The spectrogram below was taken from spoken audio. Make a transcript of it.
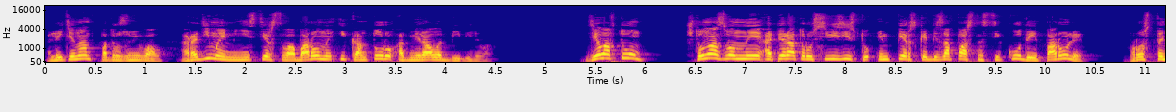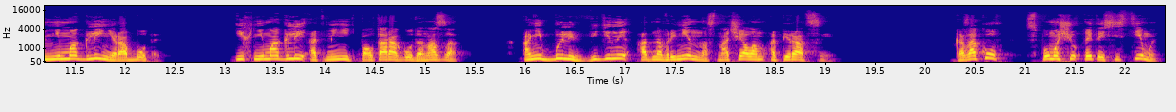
лейтенант подразумевал родимое Министерство обороны и контору адмирала Бибелева. Дело в том, что названные оператору-связисту имперской безопасности коды и пароли просто не могли не работать. Их не могли отменить полтора года назад. Они были введены одновременно с началом операции. Казаков с помощью этой системы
